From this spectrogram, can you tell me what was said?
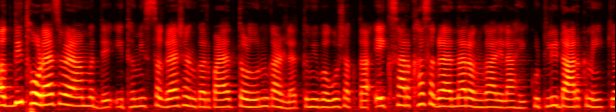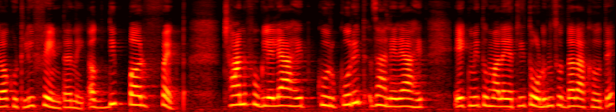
अगदी थोड्याच वेळामध्ये इथं मी सगळ्या शंकरपाळ्या तळून काढल्यात. तुम्ही बघू शकता एकसारखा सगळ्यांना रंग आलेला आहे. कुठली डार्क नाही किंवा कुठली फेंट नाही. अगदी परफेक्ट छान फुगलेल्या आहेत कुरकुरीत झालेल्या आहेत. एक मी तुम्हाला यातली तोडूनसुद्धा दाखवते.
